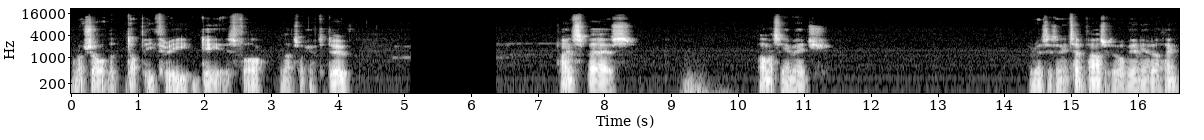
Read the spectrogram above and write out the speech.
I'm not sure what the .p3d is for, but that's what you have to do. Find space, format the image, erases any temp files, which there won't be any, I don't think,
